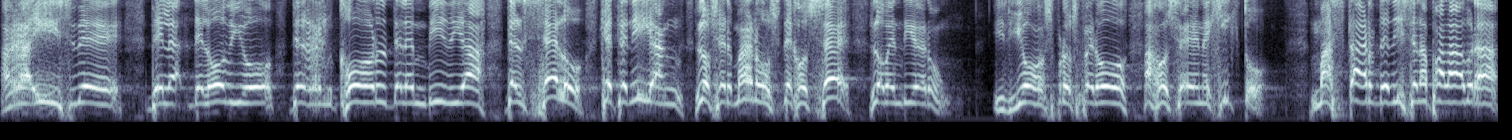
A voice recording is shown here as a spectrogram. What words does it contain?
a raíz de, del odio, del rencor, de la envidia, del celo que tenían los hermanos de José, lo vendieron. Y Dios prosperó a José en Egipto. Más tarde dice la palabra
